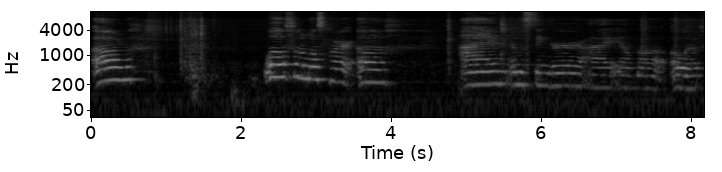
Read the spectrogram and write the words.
Um. Well, for the most part, uh, I am a singer. I am a OF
